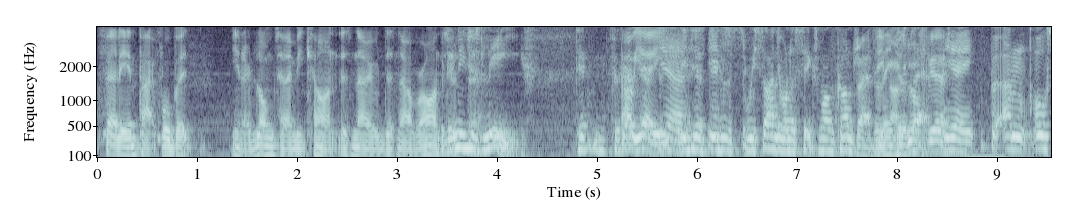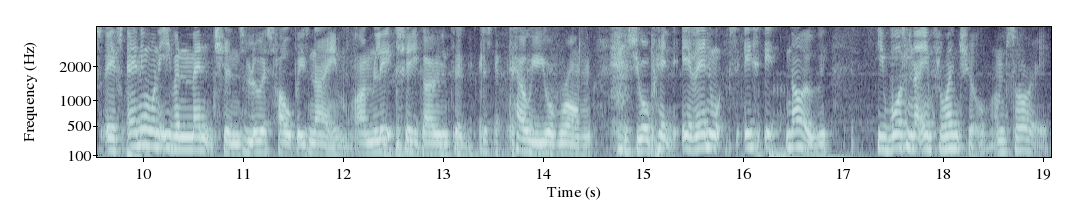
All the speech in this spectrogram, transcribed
fairly impactful. But you know, long term, you can't. There's no there's no other But answer. didn't he is just leave? Didn't Oh, yeah, he, yeah. he just didn't. We signed him on a six month contract, and He he just left. yeah. Yeah, but um, also, if anyone even mentions Lewis Holtby's name, I'm literally going to just tell you you're wrong. Because your opinion, if anyone, it's, it, no, he wasn't that influential. I'm sorry.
